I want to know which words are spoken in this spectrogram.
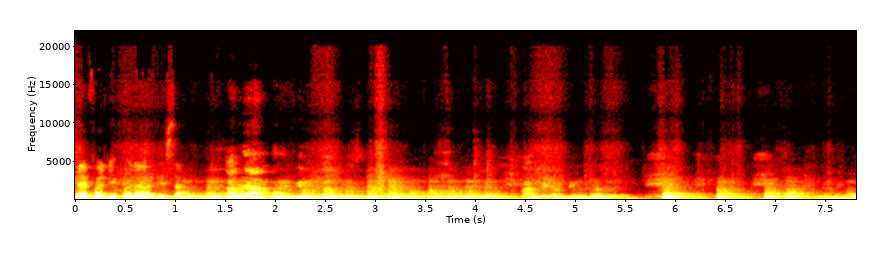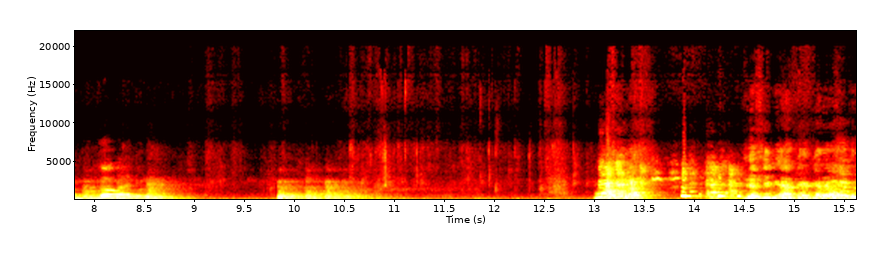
પેપરની બનાવે દીસા આપણે આમ કરીને ભીમ ચાલુ આમ કરીને ભીમ ચાલુ રહેશે. ગોવાની હું બોલો? JCB હાકે કે રહેવા દે?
